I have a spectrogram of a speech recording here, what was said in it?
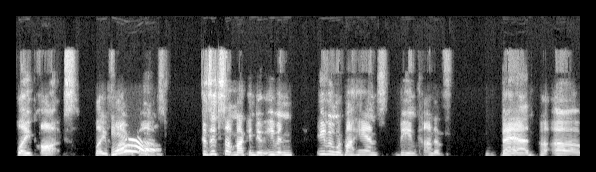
clay pots, clay flower Yeah. pots, because it's something I can do even even with my hands being kind of bad. Uh, uh,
